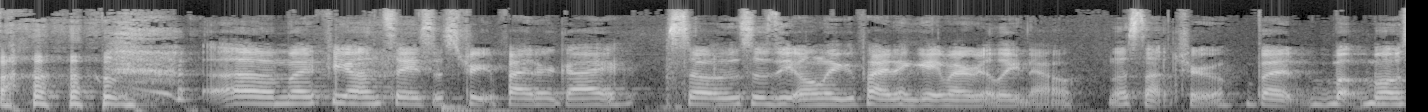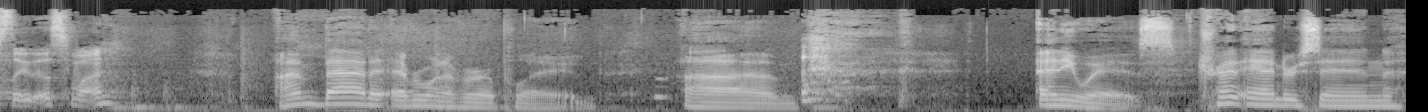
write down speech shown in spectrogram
Uh, my fiance is a Street Fighter guy, so this is the only fighting game I really know. That's not true, but m- mostly this one. I'm bad at everyone I've ever played. Um, anyways, Trent Anderson,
